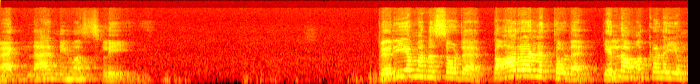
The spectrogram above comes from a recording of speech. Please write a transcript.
magnanimously பெரிய மனசோட தாராளத்தோட எல்லா மக்களையும்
